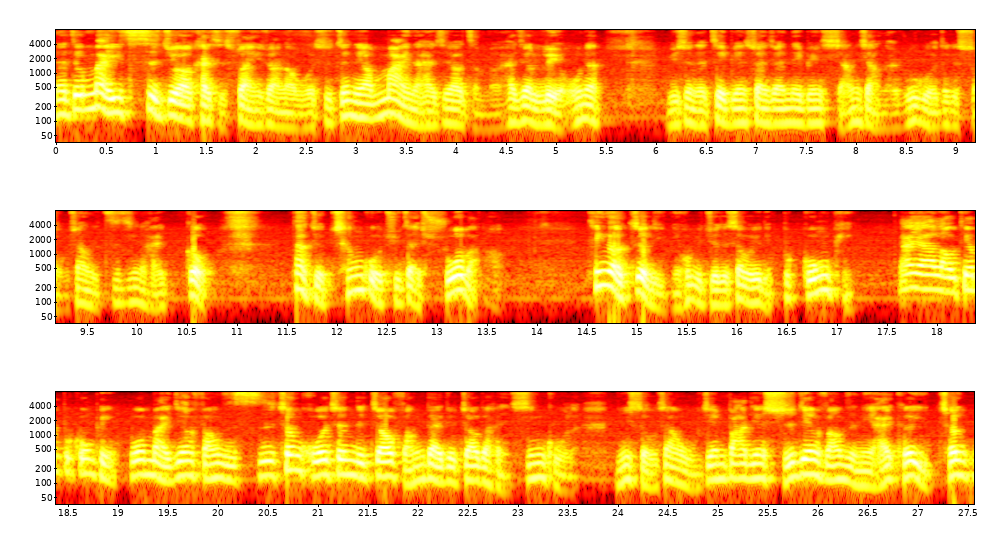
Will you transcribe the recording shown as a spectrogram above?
那这个卖一次就要开始算一算了，我是真的要卖呢，还是要怎么，还是要留呢？于是呢，这边算算，那边想想呢，如果这个手上的资金还够，那就撑过去再说吧啊。听到这里，你会不会觉得稍微有点不公平？哎呀，老天不公平！我买间房子，死撑活撑的交房贷，就交得很辛苦了。你手上五间、八间、十间房子，你还可以撑，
